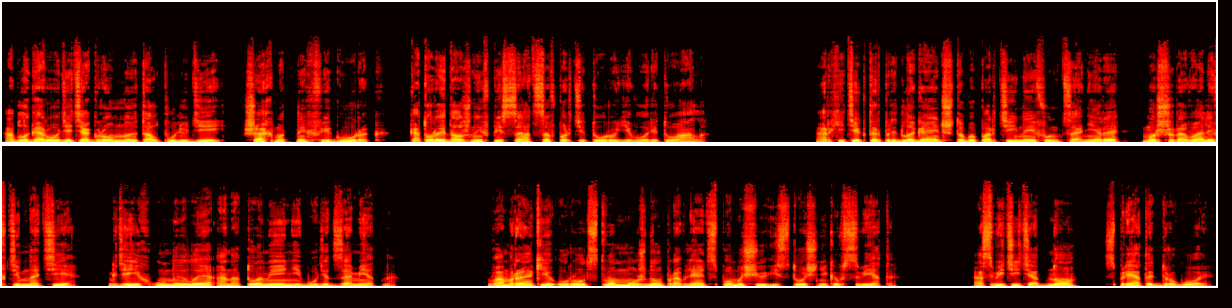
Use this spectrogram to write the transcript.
облагородить огромную толпу людей, шахматных фигурок, которые должны вписаться в партитуру его ритуала. Архитектор предлагает, чтобы партийные функционеры маршировали в темноте, где их унылая анатомия не будет заметна. Во мраке уродством можно управлять с помощью источников света. Осветить одно, спрятать другое.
